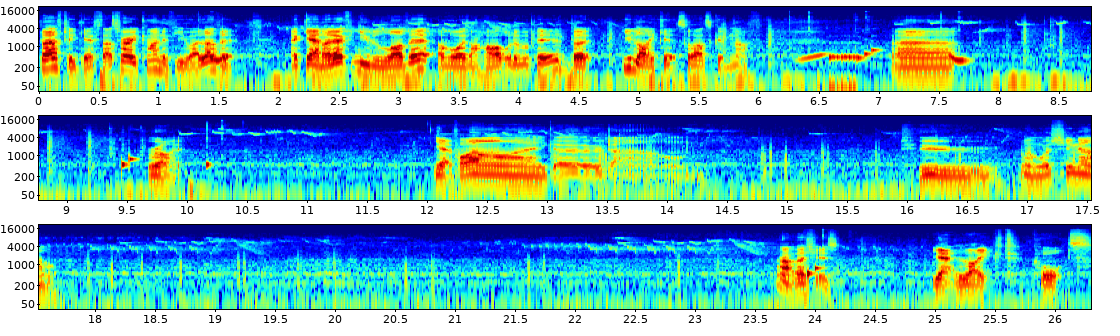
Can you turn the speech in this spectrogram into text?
Birthday gift. That's very kind of you. I love it. Again, I don't think you love it, otherwise a heart would have appeared, but you like it, so that's good enough. Uh, right. Yeah, if I go down to... Oh, where's she now? Ah, there she is. Yeah, liked. Quartz.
